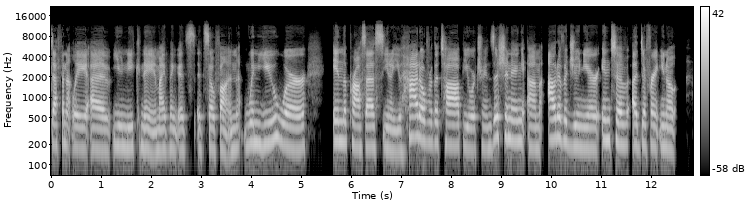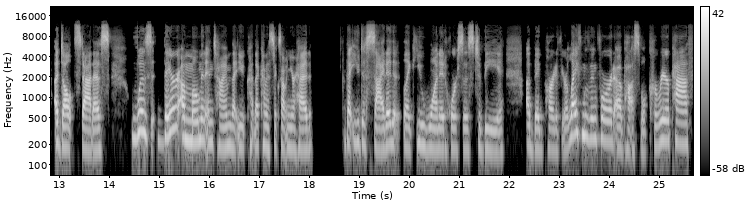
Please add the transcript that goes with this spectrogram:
definitely a unique name. I think it's it's so fun. When you were in the process, you know, you had over the top, you were transitioning um, out of a junior into a different, you know, adult status. Was there a moment in time that you that kind of sticks out in your head that you decided like you wanted horses to be a big part of your life moving forward, a possible career path?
